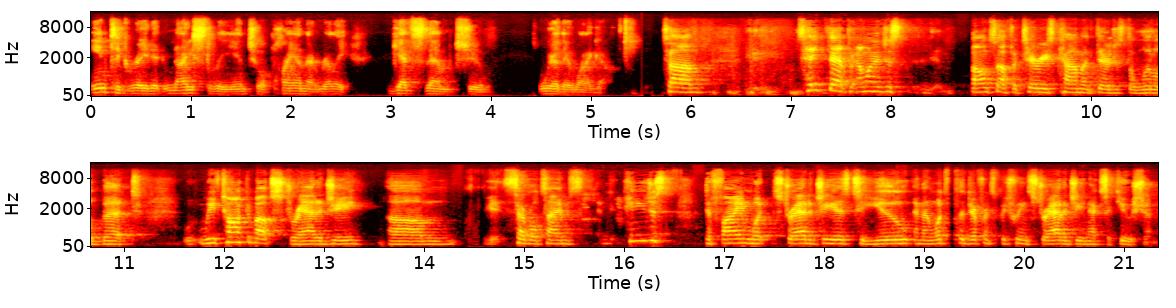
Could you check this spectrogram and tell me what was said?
integrate it nicely into a plan that really gets them to where they want to go. Tom, take that. I want to just bounce off of Terry's comment there just a little bit. We've talked about strategy um, several times. Can you just define what strategy is to you, and then what's the difference between strategy and execution?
